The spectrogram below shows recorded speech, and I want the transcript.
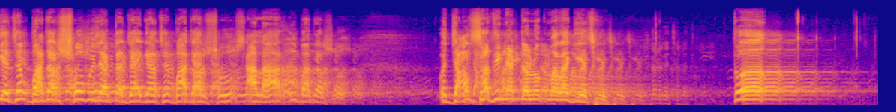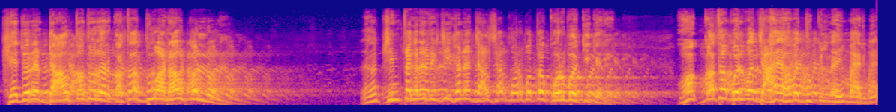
গিয়েছিলাম বাজার শো বলে একটা জায়গা আছে বাজার শো সালার ওই বাজার শো। ওই জালসা দিনে একটা লোক মারা গিয়েছিল তো খেজুরের ডাল তো দূরের কথা, দুয়াটাও করল না। এখন চিন্তা করে দেখছি এখানে জালসা করব তো করব কি করে? হক কথা বলব, যাহাই হবে দুকিল নাই মারবে।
